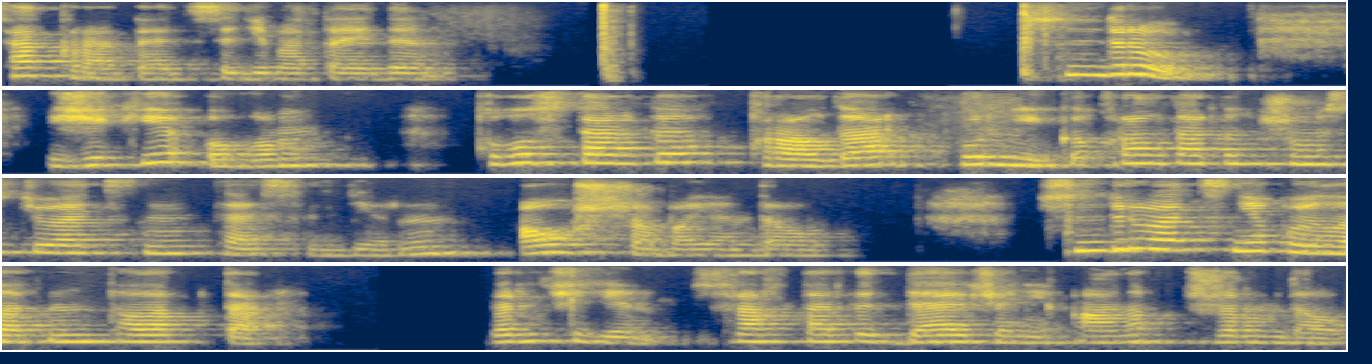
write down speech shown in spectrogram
сократ әдісі деп атайды. Түсіндіру. Жеке ұғым құбылыстарды құралдар көрнекі құралдардың жұмыс істеу әдісінің тәсілдерін ауызша баяндау. Түсіндіру әдісіне қойылатын талаптар. Біріншіден сұрақтарды дәл және анық тұжырымдау.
